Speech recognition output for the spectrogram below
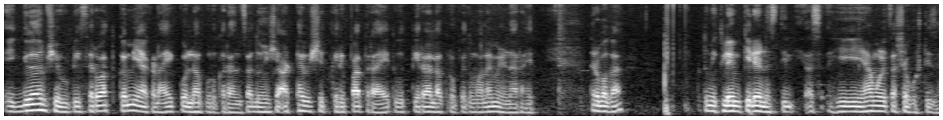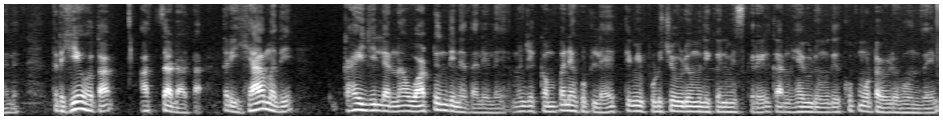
एकदम शेवटी सर्वात कमी आकडा आहे कोल्हापूरकरांचा. दोनशे अठ्ठावीस शेतकरी पात्र आहेत व तेरा लाख रुपये तुम्हाला मिळणार आहेत. तर बघा तुम्ही क्लेम केले नसतील असं हे ह्यामुळेच अशा गोष्टी झाल्या. तर हे होता आजचा डाटा तर ह्यामध्ये काही जिल्ह्यांना वाटून देण्यात आलेलं आहे. म्हणजे कंपन्या कुठल्या आहेत ते मी पुढच्या व्हिडिओमध्ये कन्व्हिन्स करेल कारण ह्या व्हिडिओमध्ये खूप मोठा व्हिडिओ होऊन जाईल.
